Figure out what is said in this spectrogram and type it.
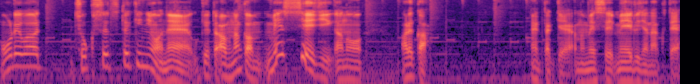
俺は直接的にはね受けたあなんかメッセージあのあれか。何やったっけ？あのメッセメールじゃなくて、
